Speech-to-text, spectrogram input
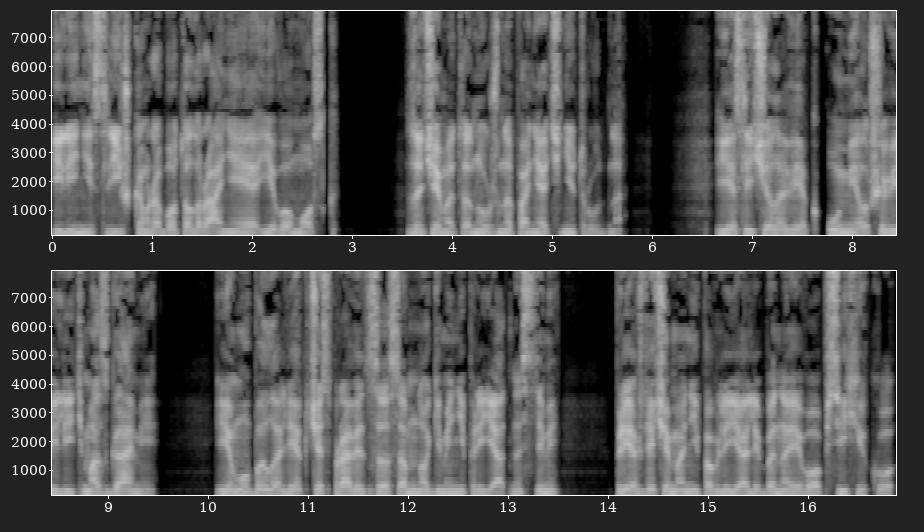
или не слишком работал ранее его мозг? Зачем это нужно, понять нетрудно. Если человек умел шевелить мозгами, ему было легче справиться со многими неприятностями, прежде чем они повлияли бы на его психику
